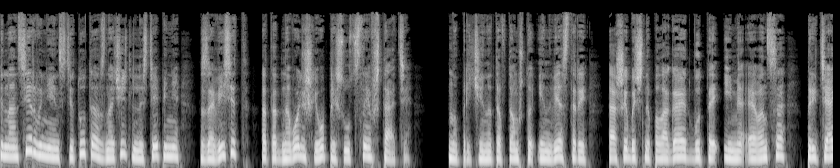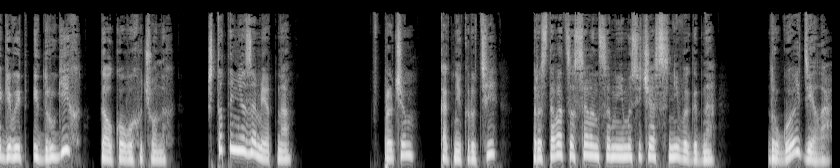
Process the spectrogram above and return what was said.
финансирование института в значительной степени зависит от одного лишь его присутствия в штате. Но причина-то в том, что инвесторы ошибочно полагают, будто имя Эванса притягивает и других толковых ученых. Что-то незаметно. Впрочем, как ни крути, расставаться с Эвансом ему сейчас невыгодно. Другое дело,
